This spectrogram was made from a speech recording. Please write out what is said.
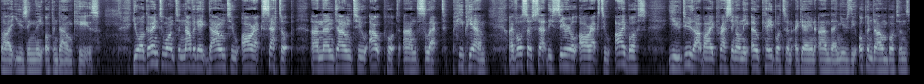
by using the up and down keys. You are going to want to navigate down to RX setup and then down to output and select PPM. I've also set the serial RX to iBus you do that by pressing on the OK button again and then use the up and down buttons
